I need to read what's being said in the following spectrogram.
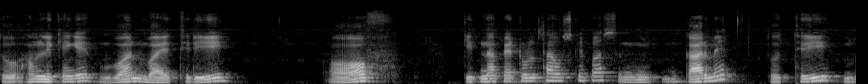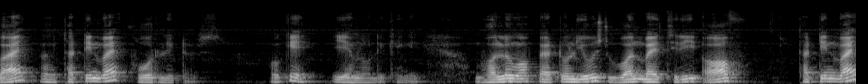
तो हम लिखेंगे वन बाई थ्री ऑफ़ कितना पेट्रोल था उसके पास? कार में? तो three by thirteen by four litres okay ये हम लोग लिखेंगे। Volume of petrol use one by three of thirteen by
